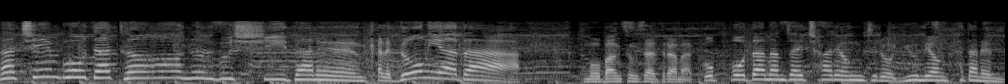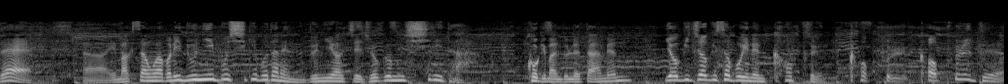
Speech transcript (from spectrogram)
아침보다 더 눈부시다는 칼레도니아다. 모방송사 드라마 꽃보다 남자의 촬영지로 유명하다는데 아, 이 막상 와보니 눈이 부시기보다는 눈이 어째 조금 시리다. 고기만 눌렸다 하면 여기저기서 보이는 커플 커플 커플들.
